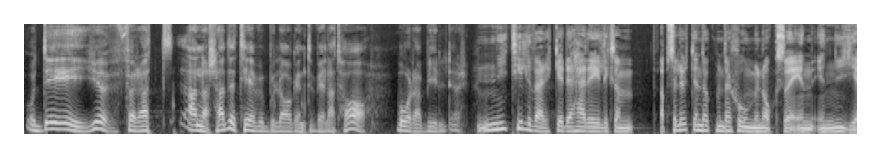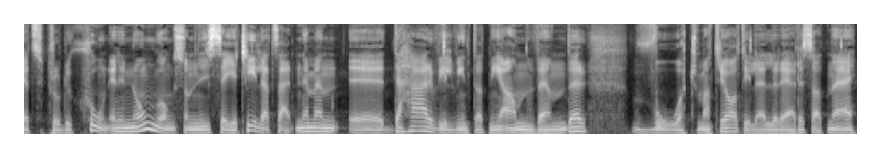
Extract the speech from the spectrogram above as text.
Och det är ju för att annars hade tv-bolagen inte velat ha våra bilder. Ni tillverkar, det här är liksom absolut en dokumentation men också en, en nyhetsproduktion. Är det någon gång som ni säger till att så här, nej men, eh, det här vill vi inte att ni använder vårt material till? Eller är det så att nej,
